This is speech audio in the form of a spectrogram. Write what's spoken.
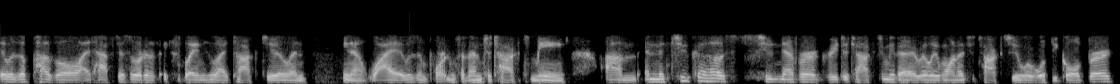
It was a puzzle. I'd have to sort of explain who I talked to and, you know, why it was important for them to talk to me. Um, and the two co-hosts who never agreed to talk to me that I really wanted to talk to were Whoopi Goldberg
